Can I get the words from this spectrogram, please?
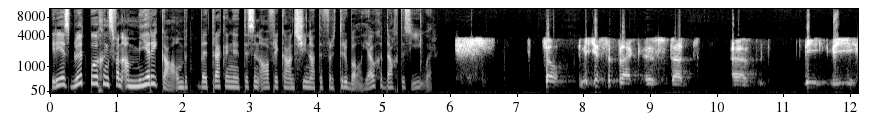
hierdie is bloot pogings van Amerika om betrekkinge tussen Afrika en China te vertroebel. Jou gedagtes hieroor? Die eerste plek is dat uh die die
